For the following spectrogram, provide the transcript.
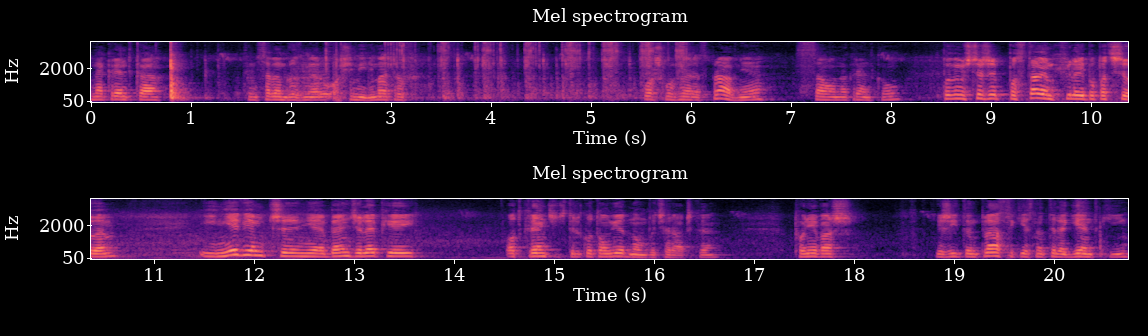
Nakrętka tym samym rozmiaru 8 mm. Poszło w miarę sprawnie z całą nakrętką. Powiem szczerze, postałem chwilę i popatrzyłem i nie wiem, czy nie będzie lepiej odkręcić tylko tą jedną wycieraczkę, ponieważ jeżeli ten plastik jest na tyle giętki,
